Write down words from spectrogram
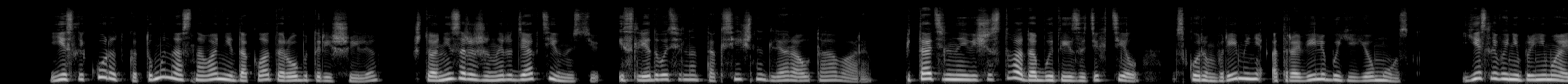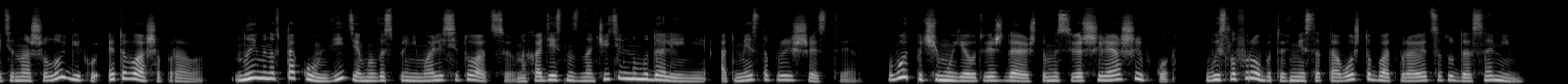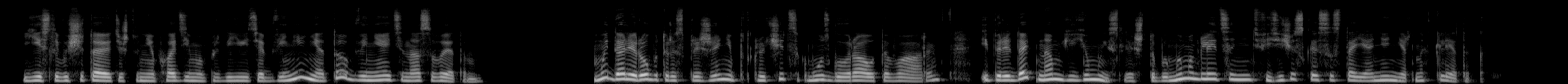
Если коротко, то мы на основании доклада робота решили, что они заражены радиоактивностью и, следовательно, токсичны для раутаавары. Питательные вещества, добытые из этих тел, в скором времени отравили бы ее мозг. Если вы не принимаете нашу логику, это ваше право. Но именно в таком виде мы воспринимали ситуацию, находясь на значительном удалении от места происшествия. Вот почему я утверждаю, что мы совершили ошибку, выслав робота вместо того, чтобы отправиться туда самим. Если вы считаете, что необходимо предъявить обвинение, то обвиняйте нас в этом. Мы дали роботу распоряжение подключиться к мозгу Раута Ваары и передать нам ее мысли, чтобы мы могли оценить физическое состояние нервных клеток.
